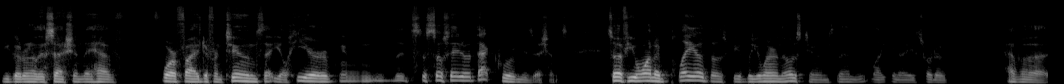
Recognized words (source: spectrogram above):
you go to another session they have four or five different tunes that you'll hear and it's associated with that crew of musicians. So if you want to play with those people you learn those tunes then like you know you sort of have a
